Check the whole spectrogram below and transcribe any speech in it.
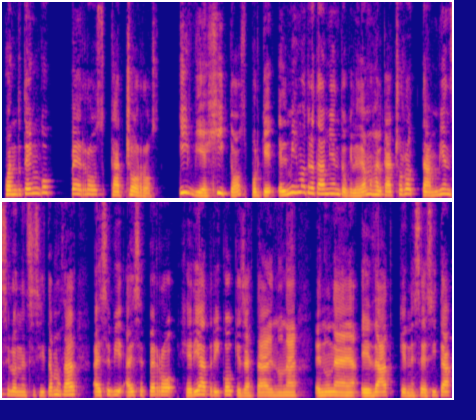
cuando tengo perros, cachorros y viejitos, porque el mismo tratamiento que le damos al cachorro también se lo necesitamos dar a ese, a ese perro geriátrico que ya está en una, en una edad que necesita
